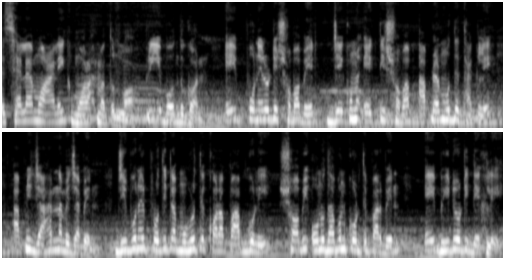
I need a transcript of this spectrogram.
আসসালামু আলাইকুম রহমতুল্লাহ। প্রিয় বন্ধুগণ এই পনেরোটি স্বভাবের যে কোনো একটি স্বভাব আপনার মধ্যে থাকলে আপনি জাহান নামে যাবেন। জীবনের প্রতিটা মুহূর্তে করা পাপগুলি সবই অনুধাবন করতে পারবেন এই ভিডিওটি দেখলে।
